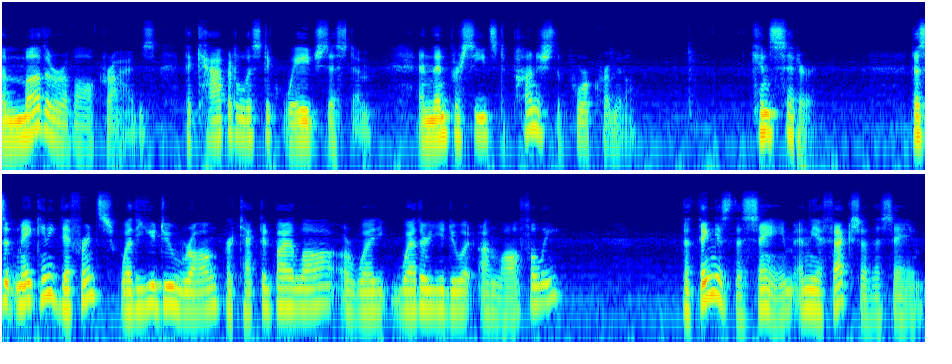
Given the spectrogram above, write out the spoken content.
the mother of all crimes, the capitalistic wage system, and then proceeds to punish the poor criminal. Consider does it make any difference whether you do wrong protected by law or whether you do it unlawfully? The thing is the same, and the effects are the same,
